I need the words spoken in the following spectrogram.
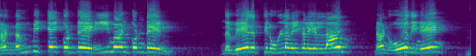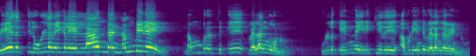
நான் நம்பிக்கை கொண்டேன் ஈமான் கொண்டேன். இந்த வேதத்தில் உள்ளவைகளை எல்லாம் நான் ஓதினேன் வேதத்தில் உள்ளவைகளை எல்லாம் நான் நம்பினேன். நம்புறதுக்கு விளங்கணும். உள்ளுக்கு என்ன இருக்குது அப்படின்னு விளங்க வேண்டும்.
